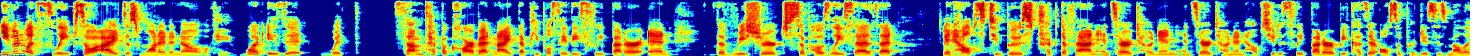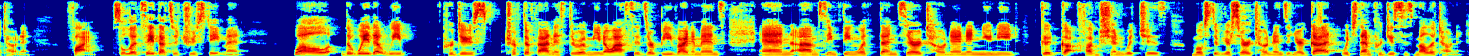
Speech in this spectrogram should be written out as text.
even with sleep, so I just wanted to know, okay, what is it with some type of carb at night that people say they sleep better? And the research supposedly says that it helps to boost tryptophan and serotonin, and serotonin helps you to sleep better because it also produces melatonin. Fine. So let's say that's a true statement. Well, the way that we produce tryptophan is through amino acids or B vitamins, and um, same thing with then serotonin. And you need good gut function, which is most of your serotonins in your gut, which then produces melatonin.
